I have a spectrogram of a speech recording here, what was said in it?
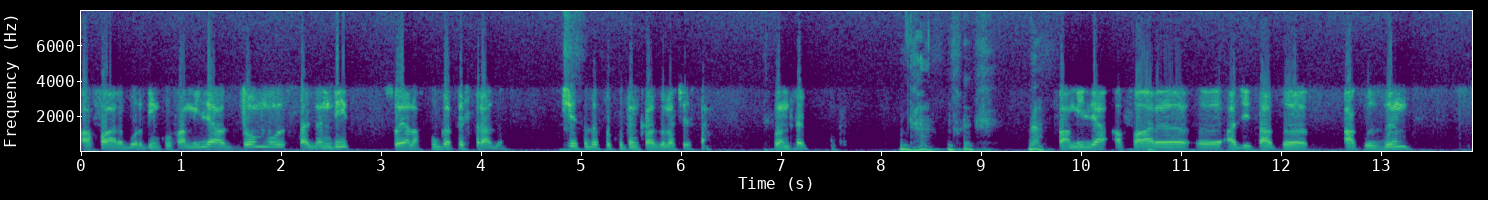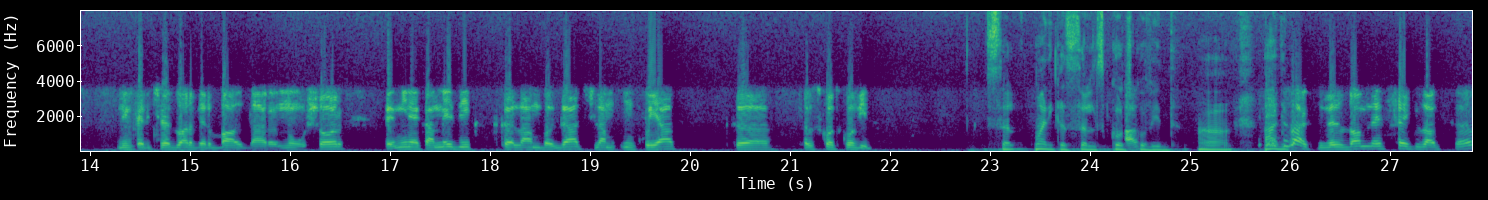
afară vorbim cu familia, domnul s-a gândit să o ia la fugă pe stradă. Ce este de făcut în cazul acesta? Vă întreb. Da. da. Familia afară, uh, agitată, acuzând, din fericire doar verbal, dar nu ușor, pe mine ca medic că l-am băgat și l-am încuiat că să-l scot COVID. Să, cum adică să-l scot A, COVID? Uh, exact, adic- vezi, doamne, exact, că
